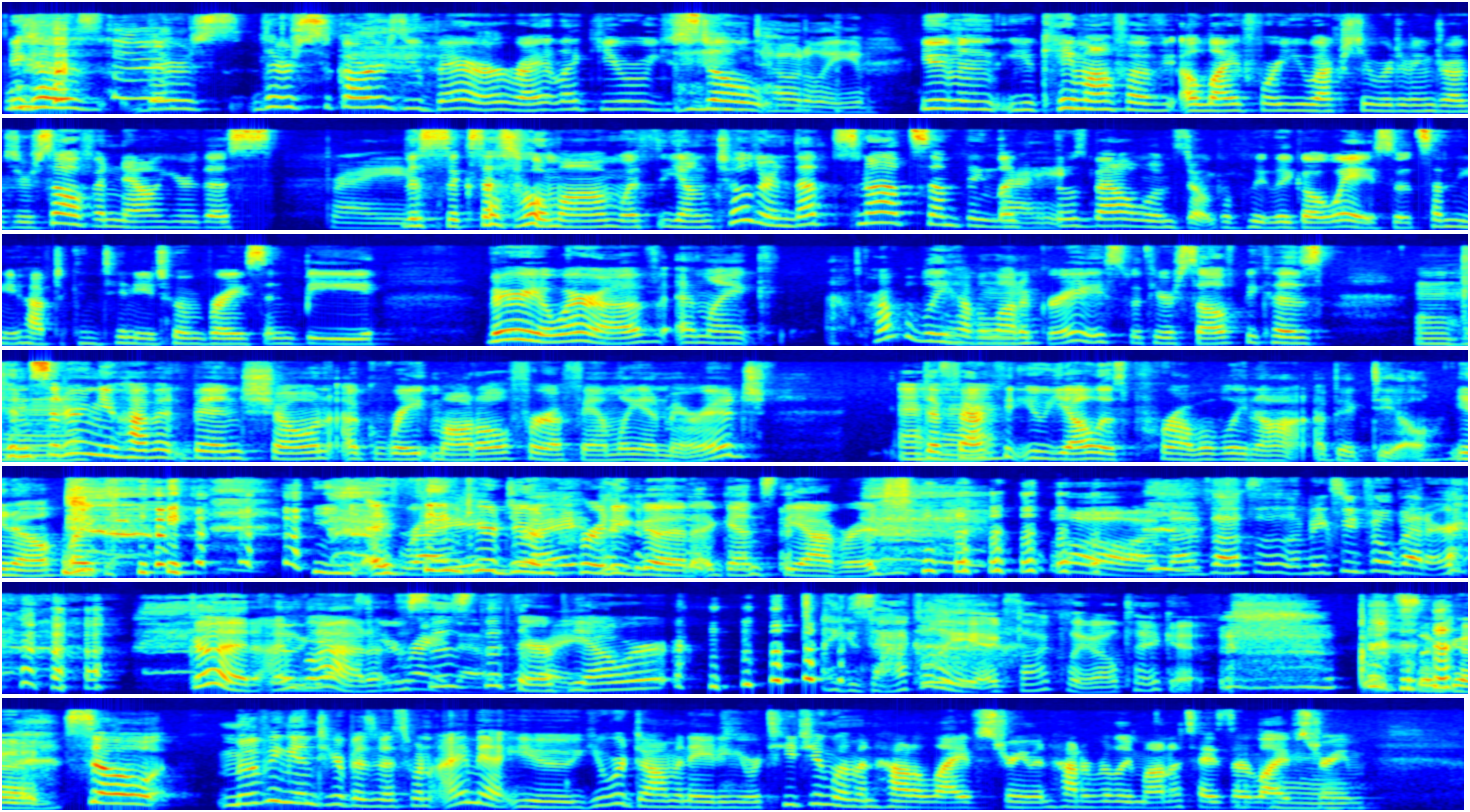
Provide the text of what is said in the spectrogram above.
because there's there's scars you bear, right? Like you you still totally you even you came off of a life where you actually were doing drugs yourself, and now you're this right this successful mom with young children. That's not something like right. those battle wounds don't completely go away. So it's something you have to continue to embrace and be very aware of, and like probably have mm-hmm. a lot of mm-hmm. grace with yourself because. Mm-hmm. Considering you haven't been shown a great model for a family and marriage, Mm-hmm. The fact that you yell is probably not a big deal. You know, like I right, think you're doing right? pretty good against the average. oh, that's, that's that makes me feel better. good. I'm so, glad. Yes, this right, is though. the therapy hour. exactly. Exactly. I'll take it. It's so good. So moving into your business, when I met you, you were dominating. You were teaching women how to live stream and how to really monetize their mm-hmm. live stream.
